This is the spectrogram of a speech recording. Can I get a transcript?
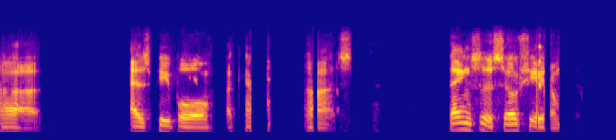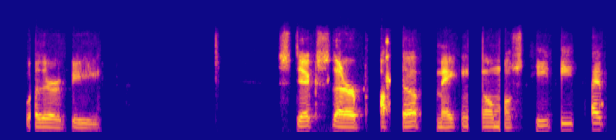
uh, as people account uh, things that associate them, whether it be sticks that are popped up, making almost teepee type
